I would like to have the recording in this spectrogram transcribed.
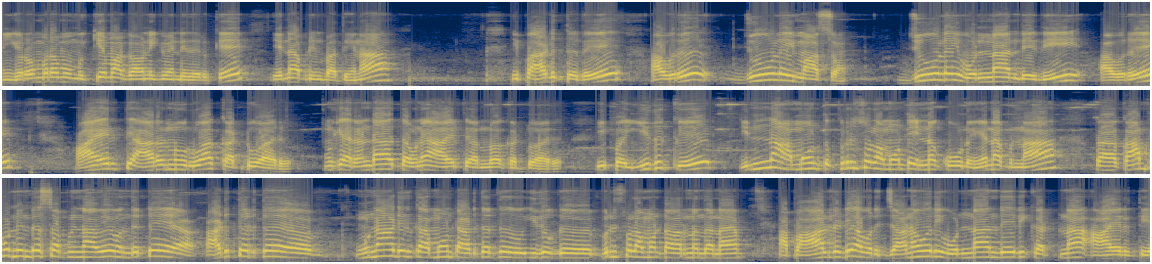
நீங்கள் ரொம்ப ரொம்ப முக்கியமாக கவனிக்க வேண்டியது இருக்குது என்ன அப்படின்னு பார்த்தீங்கன்னா இப்போ அடுத்தது அவர் ஜூலை மாதம் ஜூலை ஒன்றாந்தேதி அவர் ஆயிரத்தி அறநூறுவா கட்டுவார். ஓகே ரெண்டாவது தவணை ஆயிரத்தி அறநூறுவா கட்டுவார். இப்போ இதுக்கு இன்னும் அமௌண்ட்டு பிரின்சிபல் அமௌண்ட்டு இன்னும் கூடும். என்ன அப்படின்னா காம்பவுண்ட் இன்ட்ரெஸ்ட் அப்படின்னாவே வந்துட்டு அடுத்தடுத்த முன்னாடி இருக்க அமௌண்ட் அடுத்தடுத்து இதுக்கு பிரின்சிபல் அமௌண்ட்டாக வரணும் தானே? அப்போ ஆல்ரெடி அவர் ஜனவரி ஒன்றாந்தேதி கட்டினா ஆயிரத்தி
